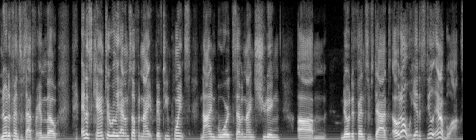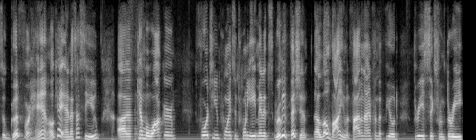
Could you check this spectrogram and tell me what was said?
No defensive stats for him though. Enes Kanter really had himself a night. 15 points, nine boards, seven nine shooting. Um, no defensive stats. Oh no, he had a steal and a block. So good for him. Okay, Enes, I see you. Uh, Kemba Walker, 14 points in 28 minutes. Really efficient. Uh, low volume at five and nine from the field, three of six from three.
